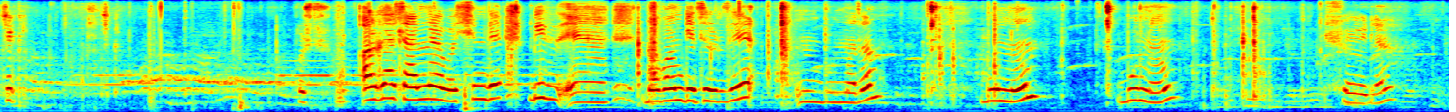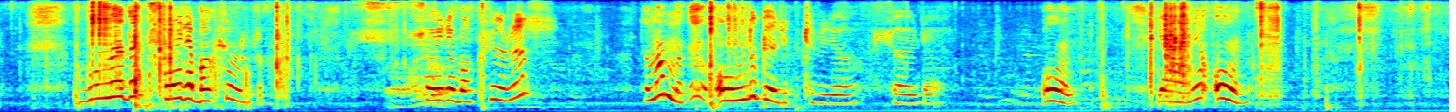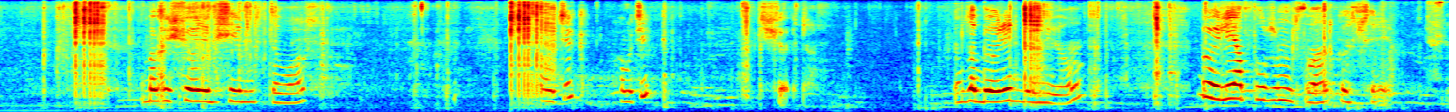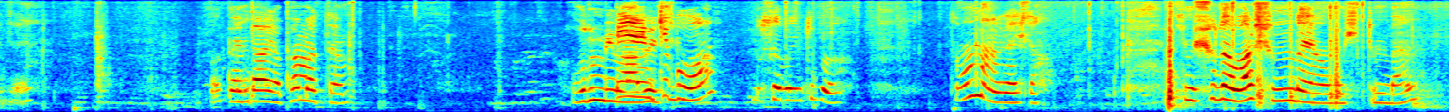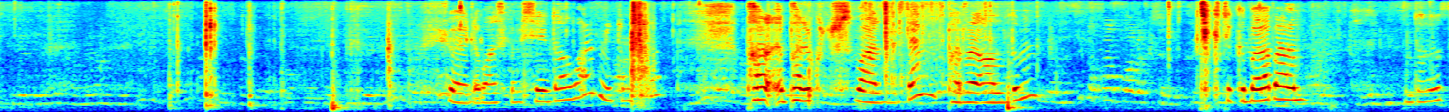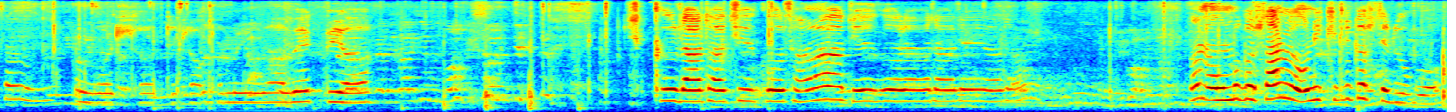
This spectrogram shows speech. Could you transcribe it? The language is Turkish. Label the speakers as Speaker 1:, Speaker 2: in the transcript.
Speaker 1: Çık. Çık. Hoş. Arkadaşlar merhaba. Şimdi biz e, babam getirdi bunları. Bunun bunun şöyle. Buna da şöyle bakıyoruz. Şöyle bakıyoruz. Tamam mı? Onlu gözüktürüyor. Şöyle. On. Yani on. Bakın şöyle bir şeyimiz de var. Amcık. Amcık. Şöyle. Bu da böyle dönüyor. Böyle yapbozumuz var. Göstereyim size. Bak ben daha yapamadım.
Speaker 2: Oğlum bir
Speaker 1: Benimki bu. Bu sabunki bu. Tamam mı arkadaşlar? Şimdi şu da var. Şunu da yanmıştım ben. Şöyle başka bir şey daha var mıydı? Para, para kutusu vardı bir de. Para aldım. Çık çık babam.
Speaker 2: Evet yapamıyorum. Evet ya.
Speaker 1: Çikolata, çikolata, çikolata, çikolata. Lan onu göstermiyor. 12'li gösteriyor bu.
